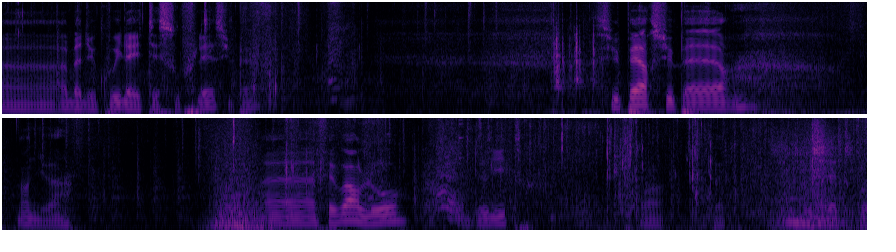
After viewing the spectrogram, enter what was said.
Euh, ah bah du coup il a été soufflé, super. Super, super. On y va. Euh, fais voir l'eau. 2 litres. 3, 4. On trop.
